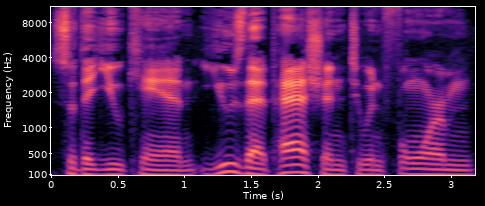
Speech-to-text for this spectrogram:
so that you can use that passion to inform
